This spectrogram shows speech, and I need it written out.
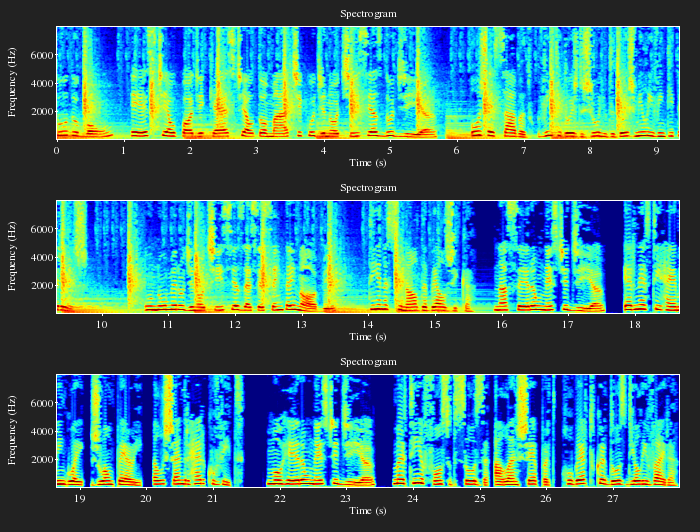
Tudo bom? Este é o podcast automático de notícias do dia. Hoje é sábado, 22 de julho de 2023. O número de notícias é 69. Dia Nacional da Bélgica. Nasceram neste dia. Ernest Hemingway, João Perry, Alexandre Herkovitch. Morreram neste dia. Martim Afonso de Souza, Alan Shepard, Roberto Cardoso de Oliveira.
